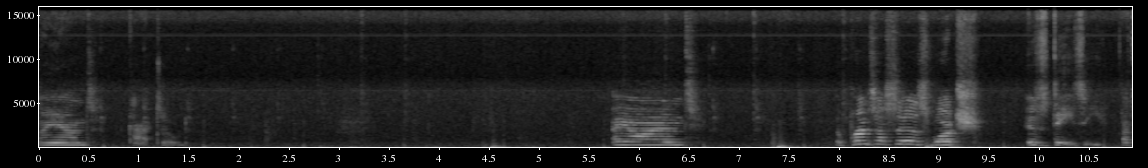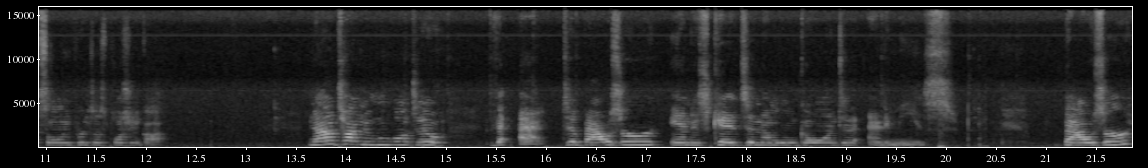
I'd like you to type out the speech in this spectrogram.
and Cat Toad. And the princess's which is Daisy. That's the only princess plush I got. Now time to move on to the to Bowser and his kids, and then we'll go on to the enemies. Bowser.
